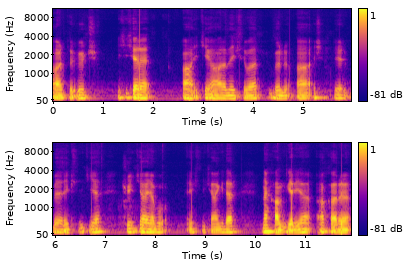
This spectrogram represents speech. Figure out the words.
artı 3 2 kere a 2 a arada eksi var bölü a eşittir b eksi 2'ye şu 2 a ile bu eksi 2 a gider. Ne kaldı geriye? A kare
